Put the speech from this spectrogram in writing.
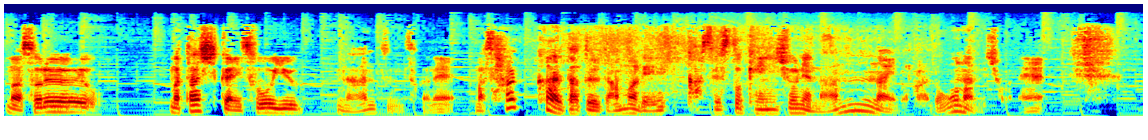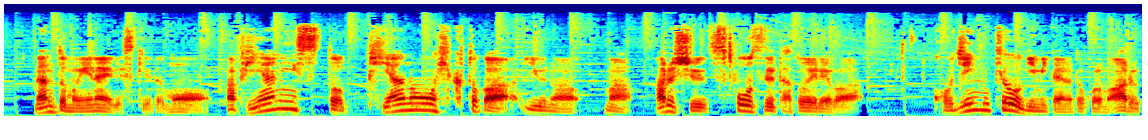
まあ、それを、まあ、確かにそういう、なんつうんですかね。まあ、サッカーで例えるとあんまり仮説と検証にはなんないのかな。どうなんでしょうね。なんとも言えないですけれども、まあ、ピアニスト、ピアノを弾くとかいうのは、まあ、ある種スポーツで例えれば、個人競技みたいなところもある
